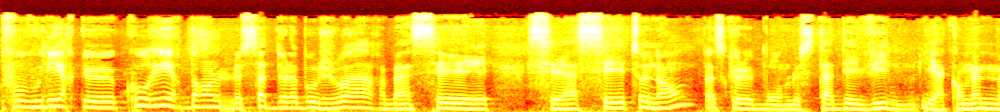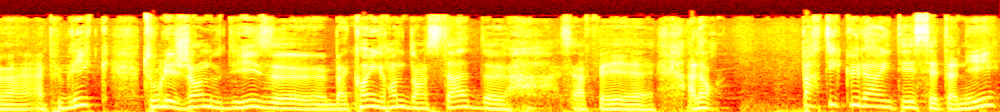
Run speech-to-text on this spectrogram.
Il faut vous dire que courir dans le stade de la Beaujoire, ben c'est assez étonnant parce que bon, le stade est vide, il y a quand même un, public. Tous les gens nous disent, euh, ben, quand ils rentrent dans le stade, euh, ah, ça fait. Euh, alors, particularité cette année.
